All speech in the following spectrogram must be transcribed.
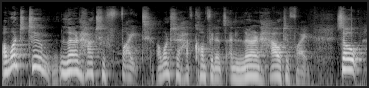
I wanted to learn how to fight. I wanted to have confidence and learn how to fight. So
